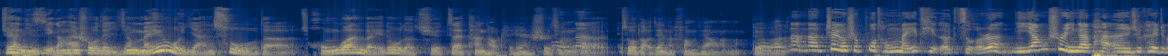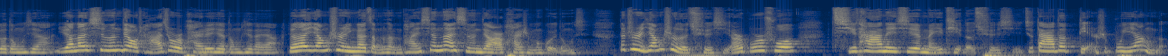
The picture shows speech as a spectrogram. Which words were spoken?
就像你自己刚才说的，已经没有严肃的宏观维度的去再探讨这件事情的做稿件的方向了呢，对吧？那那这个是不同媒体的责任。你央视应该拍 NHK 这个东西啊，原来新闻调查就是拍这些东西的呀。原来央视应该怎么怎么拍，现在新闻调查拍什么鬼东西？那这是央视的缺席，而不是说其他那些媒体的缺席。就大家的点是不一样的。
